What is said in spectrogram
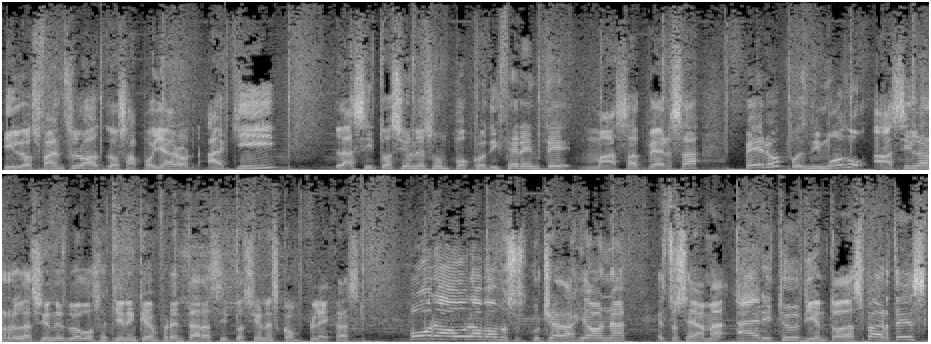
y los fans los apoyaron. Aquí la situación es un poco diferente, más adversa, pero pues ni modo, así las relaciones luego se tienen que enfrentar a situaciones complejas. Por ahora vamos a escuchar a Giona, esto se llama Attitude y en todas partes,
